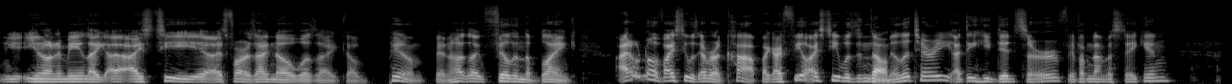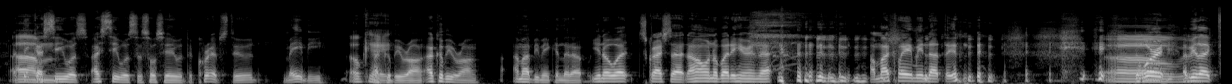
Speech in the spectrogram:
You, you know what I mean? Like uh, Ice T, as far as I know, was like a pimp and like fill in the blank. I don't know if Ice T was ever a cop. Like I feel Ice T was in the No. military. I think he did serve, if I'm not mistaken. I think I Um, see was I see was associated with the Crips, dude. Maybe. Okay. I could be wrong. I could be wrong. I might be making that up. You know what? Scratch that. I don't want nobody hearing that. I'm not claiming nothing. don't worry. Oh, I'd be like,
